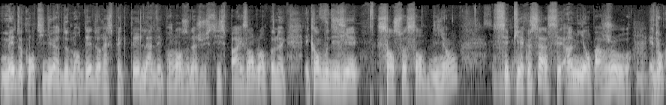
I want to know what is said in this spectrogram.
mais de continuer à demander de respecter l'indépendance de la justice, par exemple en Pologne. Et quand vous disiez 160 millions, c'est pire que ça, c'est 1 million par jour. Hmm. Et donc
